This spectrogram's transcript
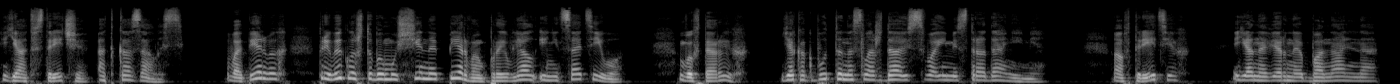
Я от встречи отказалась. Во-первых, привыкла, чтобы мужчина первым проявлял инициативу. Во-вторых, я как будто наслаждаюсь своими страданиями. А в-третьих, я, наверное, банально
